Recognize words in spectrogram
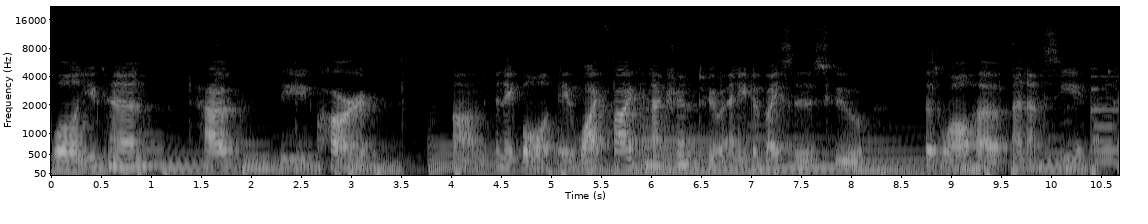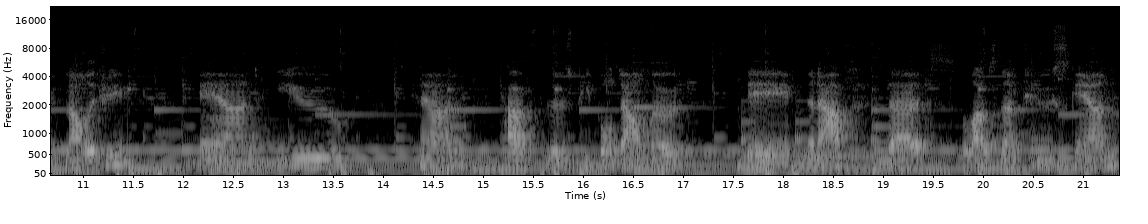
well, you can have the card um, enable a Wi Fi connection to any devices who as well have NFC technology, and you can have those people download a, an app that allows them to scan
